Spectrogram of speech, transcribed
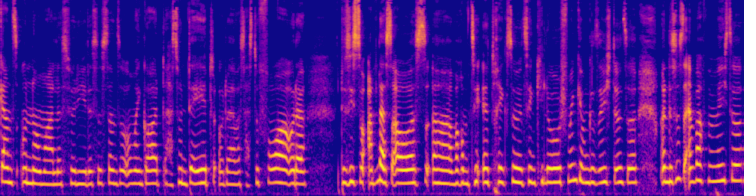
ganz Unnormales für die. Das ist dann so, oh mein Gott, hast du ein Date oder was hast du vor oder du siehst so anders aus, äh, warum äh, trägst du 10 Kilo Schminke im Gesicht und so. Und das ist einfach für mich so,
